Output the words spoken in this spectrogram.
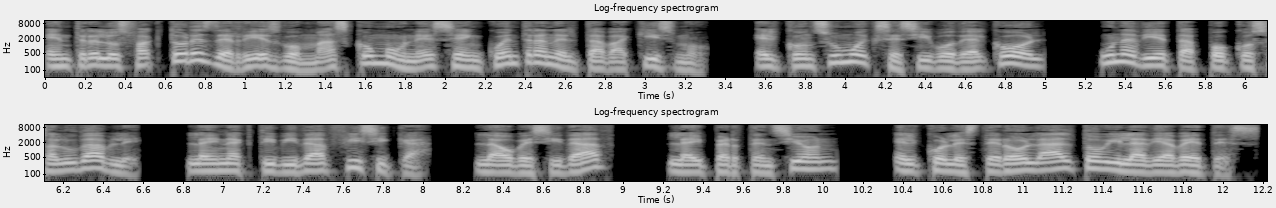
Entre los factores de riesgo más comunes se encuentran el tabaquismo, el consumo excesivo de alcohol, una dieta poco saludable, la inactividad física, la obesidad, la hipertensión, el colesterol alto y la diabetes.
